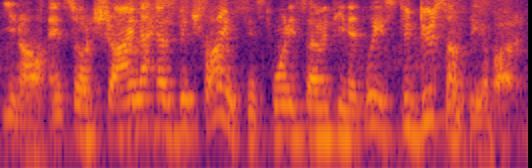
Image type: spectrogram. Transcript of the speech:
You know, and so China has been trying since 2017 at least to do something about it.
